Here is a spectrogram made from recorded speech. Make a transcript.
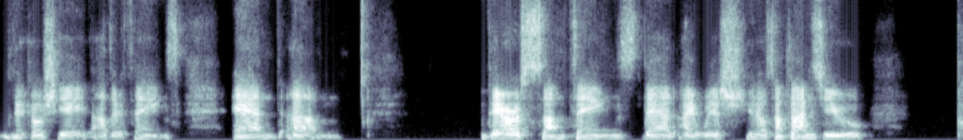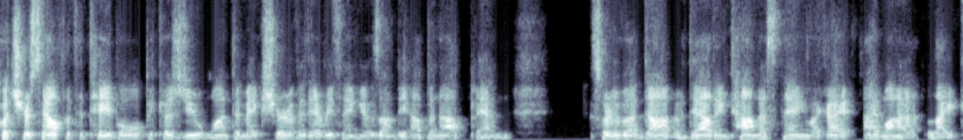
negotiate other things. And um, there are some things that I wish, you know, sometimes you put yourself at the table because you want to make sure that everything is on the up and up and sort of a, do- a doubting Thomas thing. Like I, I want to like,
